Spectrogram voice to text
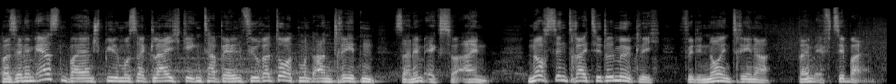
Bei seinem ersten Bayern-Spiel muss er gleich gegen Tabellenführer Dortmund antreten, seinem Ex-Verein. Noch sind drei Titel möglich für den neuen Trainer beim FC Bayern.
